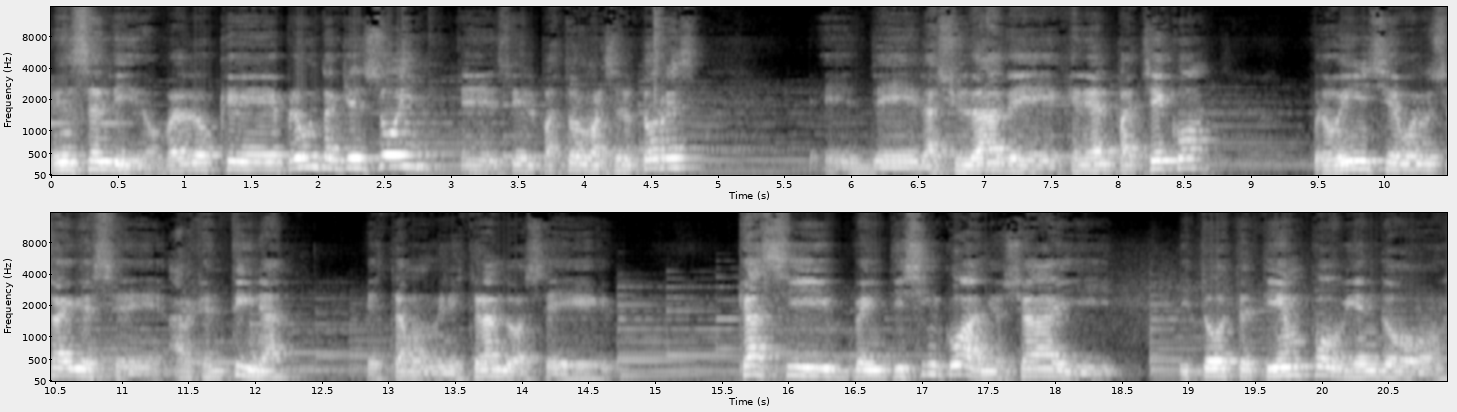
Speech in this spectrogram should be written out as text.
Encendidos. Para los que preguntan quién soy, eh, soy el pastor Marcelo Torres, eh, de la ciudad de General Pacheco, provincia de Buenos Aires, eh, Argentina. Estamos ministrando hace casi 25 años ya y, y todo este tiempo viendo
